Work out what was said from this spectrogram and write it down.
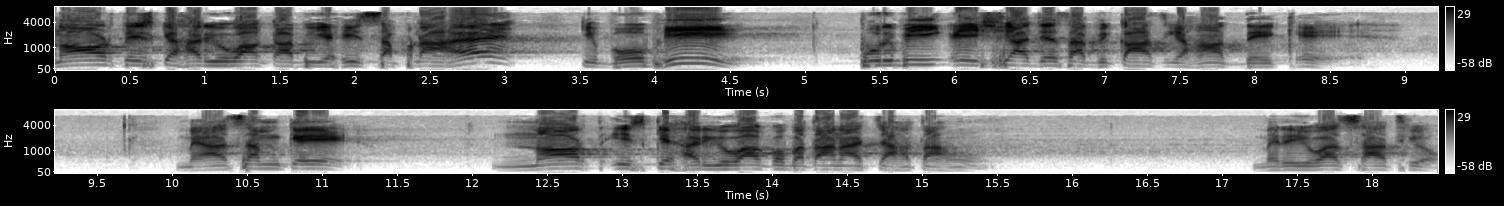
नॉर्थ ईस्ट के हर युवा का भी यही सपना है कि वो भी पूर्वी एशिया जैसा विकास यहाँ देखे। मैं असम के नॉर्थ ईस्ट के हर युवा को बताना चाहता हूँ। मेरे युवा साथियों,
